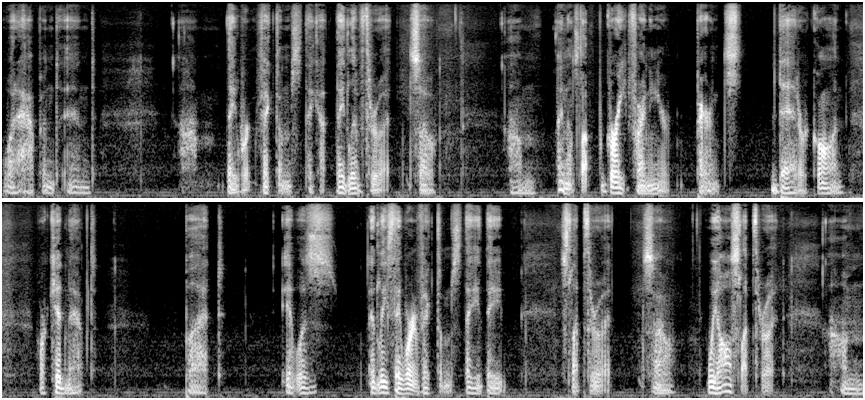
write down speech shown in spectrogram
what happened and um, they weren't victims they got they lived through it so um, i know it's not great finding your parents dead or gone or kidnapped but it was at least they weren't victims. They they slept through it. So we all slept through it. Um,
